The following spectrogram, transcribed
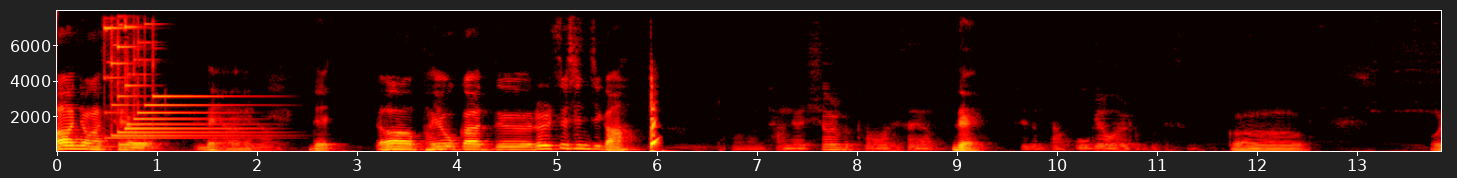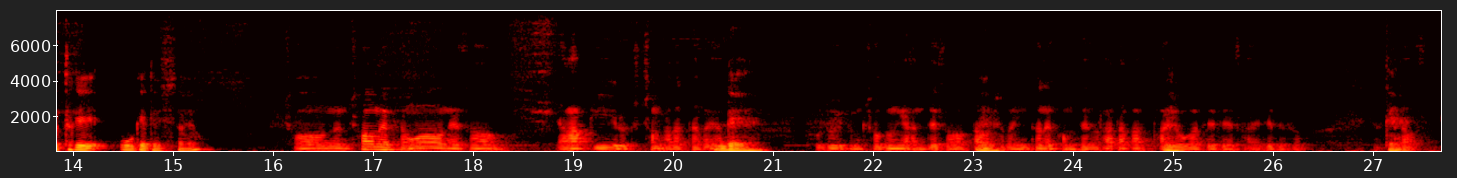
아, 안녕하세요. 네, 네. 어, 바이오가드를 쓰신 지가 저는 작년 10월부터 해서요. 네. 지금 딱 5개월 정도 됐습니다. 어, 어떻게 오게 됐어요? 저는 처음에 병원에서 양압기를 추천받았다가요. 네. 도저히 좀 적응이 안 돼서 따로 네. 제가 인터넷 검색을 하다가 바이오가드에 대해서 알게 돼서 네. 찾아왔습니다.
